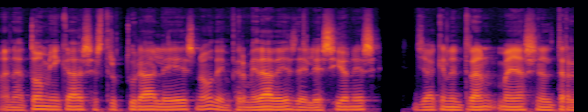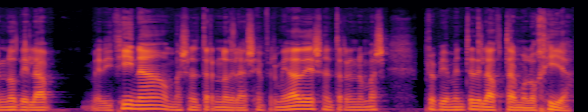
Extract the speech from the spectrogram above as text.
anatómicas, estructurales, ¿no? de enfermedades, de lesiones, ya que no entran más en el terreno de la medicina o más en el terreno de las enfermedades, en el terreno más propiamente de la oftalmología.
